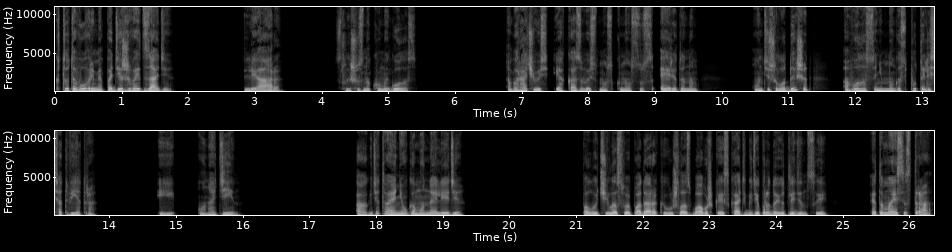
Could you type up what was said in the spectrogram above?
Кто-то вовремя поддерживает сзади. «Лиара!» — слышу знакомый голос. Оборачиваюсь и оказываюсь нос к носу с Эриданом. Он тяжело дышит, а волосы немного спутались от ветра. И он один. «А где твоя неугомонная леди?» Получила свой подарок и ушла с бабушкой искать, где продают леденцы. Это моя сестра.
